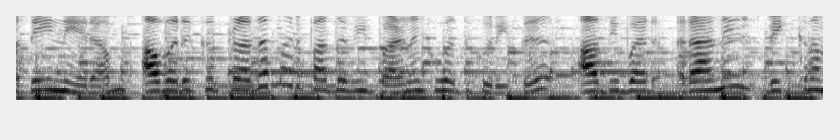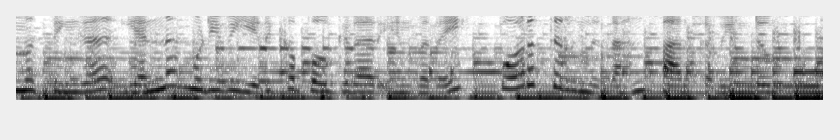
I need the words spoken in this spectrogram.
அதே நேரம் அவருக்கு பிரதமர் பதவி வழங்குவது குறித்து அதிபர் ரணில் விக்ரமசிங்க என்ன முடிவு எடுக்கப் போகிறார் என்பதை பொறுத்திருந்துதான் பார்க்க வேண்டும்.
